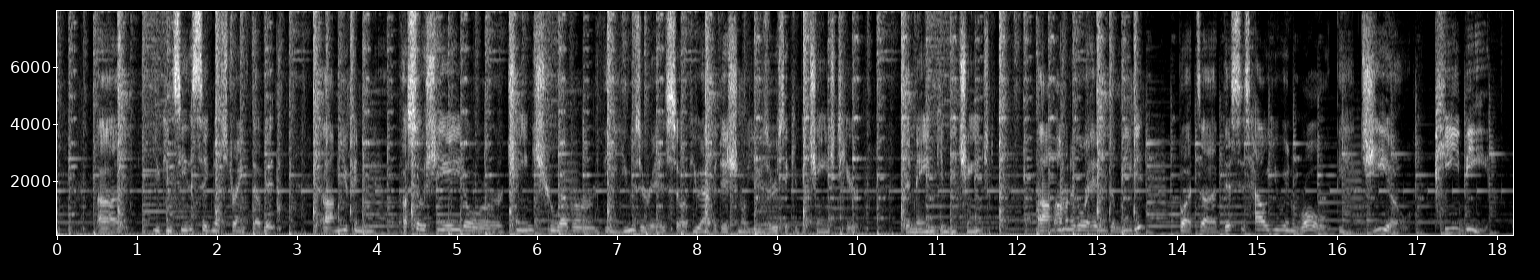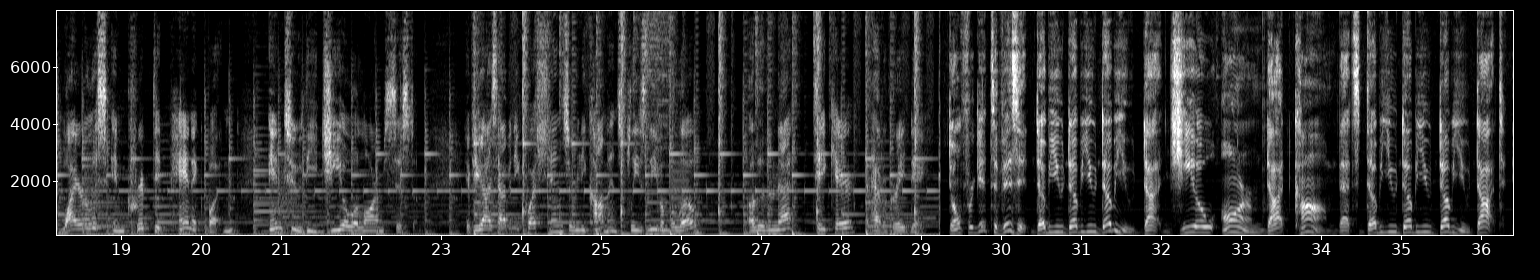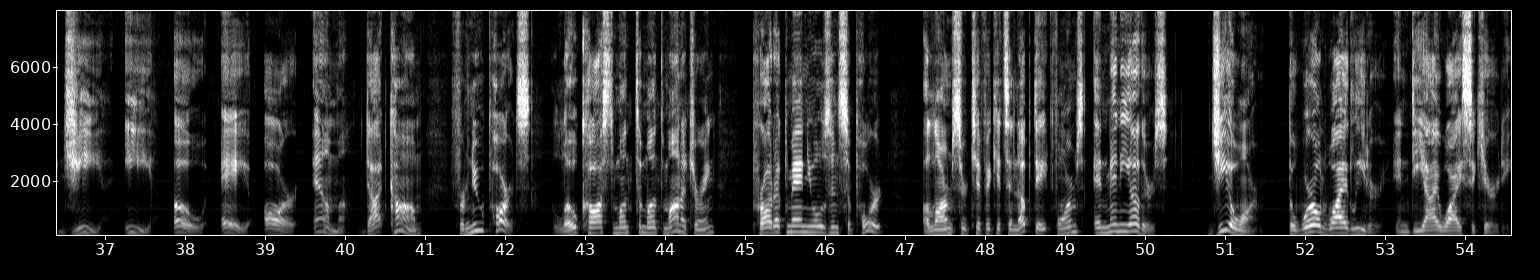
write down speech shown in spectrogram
Uh, you can see the signal strength of it. Um, you can associate or change whoever the user is. So if you have additional users, it can be changed here. The name can be changed. Um, I'm going to go ahead and delete it, but uh, this is how you enroll the Geo PB wireless encrypted panic button into the Geo Alarm system. If you guys have any questions or any comments, please leave them below. Other than that, take care and have a great day. Don't forget to visit www.geoarm.com. That's www.geoarm.com for new parts, low cost month to month monitoring, product manuals and support, alarm certificates and update forms, and many others. GeoArm, the worldwide leader in DIY security.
